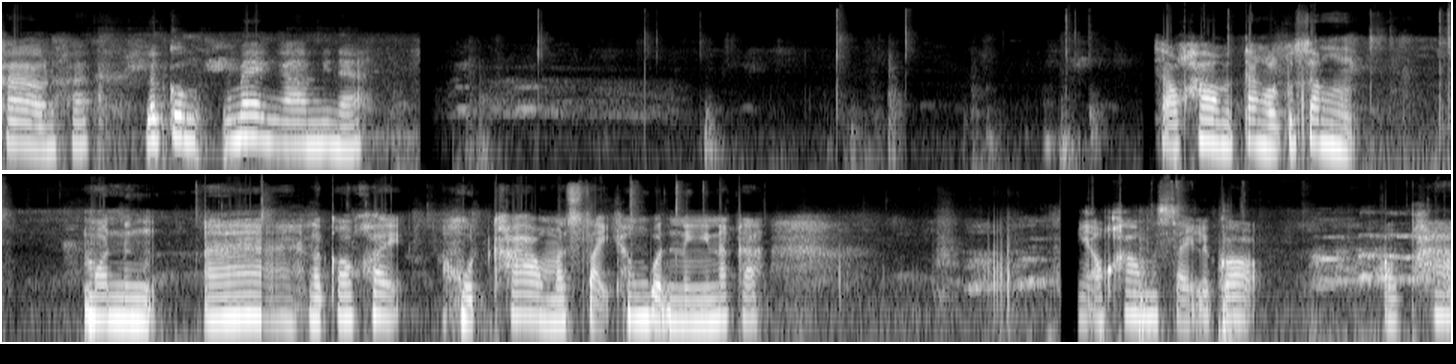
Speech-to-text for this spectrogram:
ข้าวนะคะ แล้วก็แม่งานนี่นะเอาข้าวมาตั้งแล้วก็ตั้งมอนหนึ่งอ่า แล้วก็ค่อยหดข้าวมาใส่ข้างบนนี้นะคะนี่เอาข้าวมาใส่แล้วก็เอาผ้า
